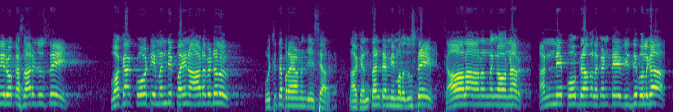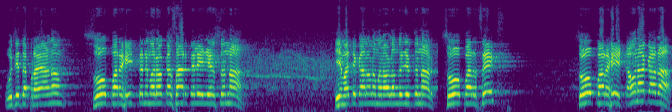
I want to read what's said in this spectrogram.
మీరు ఒకసారి చూస్తే ఒక కోటి మంది పైన ఆడబిడ్డలు ఉచిత ప్రయాణం చేశారు. నాకు ఎంత అంటే మిమ్మల్ని చూస్తే చాలా ఆనందంగా ఉన్నారు. అన్ని ప్రోగ్రాముల కంటే విజిబుల్గా ఉచిత ప్రయాణం సూపర్ హిట్ అని మరొకసారి తెలియజేస్తున్నా. ఈ మధ్య కాలంలో మన వాళ్ళందరూ చెప్తున్నారు సూపర్ సిక్స్ సూపర్ హిట్. అవునా కాదా?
